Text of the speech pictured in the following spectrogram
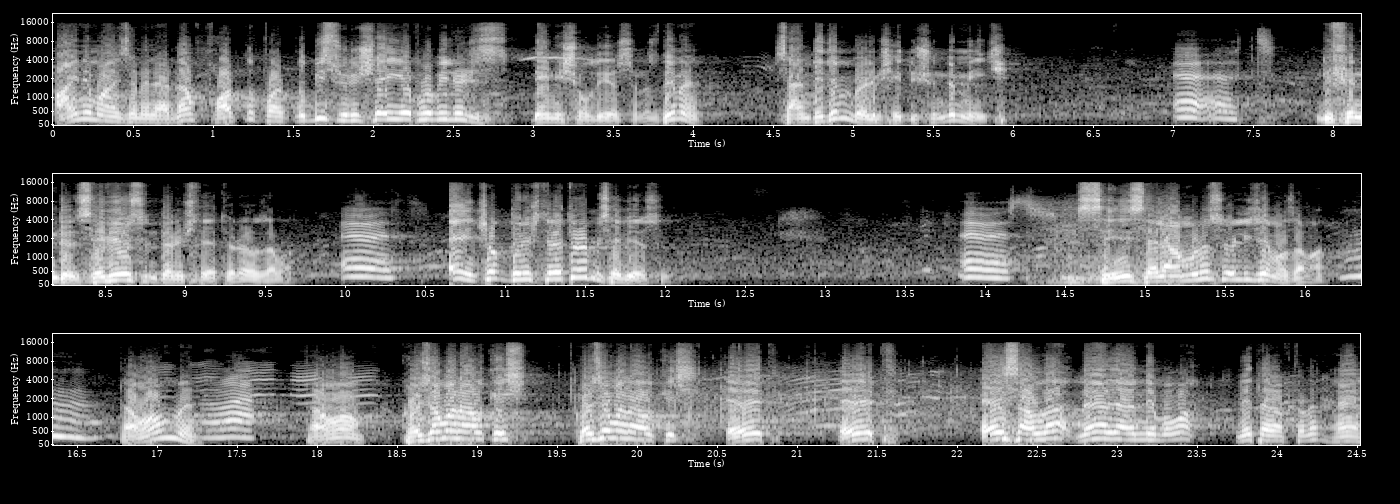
aynı malzemelerden farklı farklı bir sürü şey yapabiliriz demiş oluyorsunuz değil mi? Sen dedin mi böyle bir şey düşündün mü hiç? Evet. Düşündün. Seviyorsun dönüştüratörü o zaman. Evet. En çok dönüştüratörü mü seviyorsun? Evet. Senin selamını söyleyeceğim o zaman. Tamam mı? Ama Tamam. Kocaman alkış. Kocaman alkış. Evet. Evet. El salla. Nerede anne baba? Ne taraftalar? He.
